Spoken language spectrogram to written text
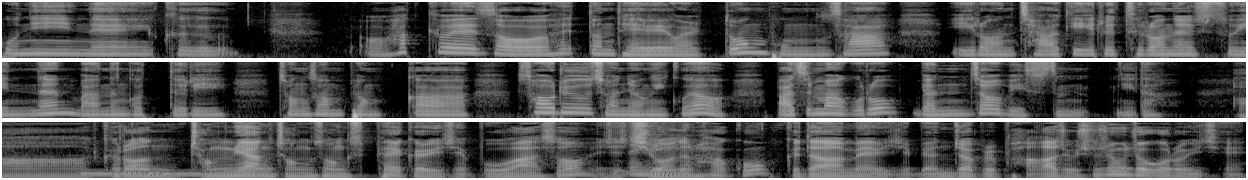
본인의 그 어, 학교에서 했던 대외 활동, 봉사 이런 자기를 드러낼 수 있는 많은 것들이 정성 평가 서류 전형이고요. 마지막으로 면접이 있습니다. 아 음. 그런 정량 정성 스펙을 이제 모아서 이제 네. 지원을 하고 그 다음에 이제 면접을 봐가지고 최종적으로 이제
